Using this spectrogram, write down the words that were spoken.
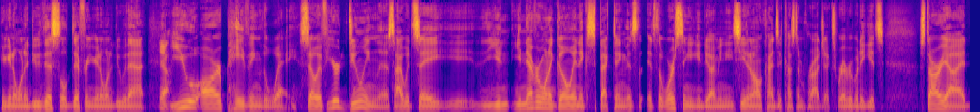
You're going to want to do this a little different. You're going to want to do that. Yeah. You are paving the way. So if you're doing this, I would say you you never want to go in expecting it's it's the worst thing you can do. I mean, you see it in all kinds of custom projects where everybody gets starry eyed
